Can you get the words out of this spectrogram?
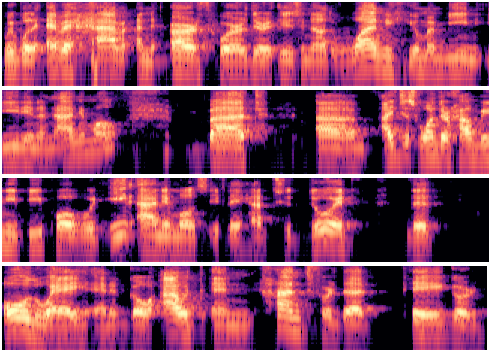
we will ever have an earth where there is not one human being eating an animal, but um, I just wonder how many people would eat animals if they had to do it the old way and go out and hunt for that pig or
